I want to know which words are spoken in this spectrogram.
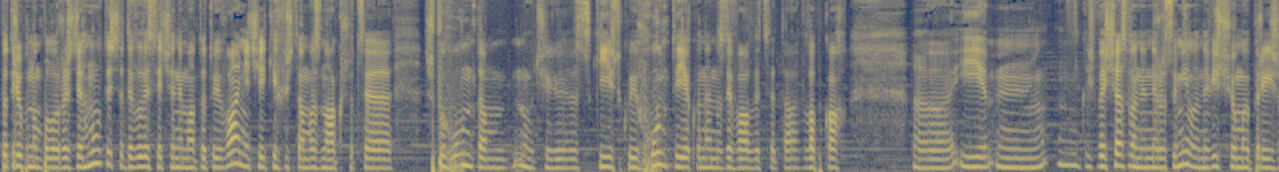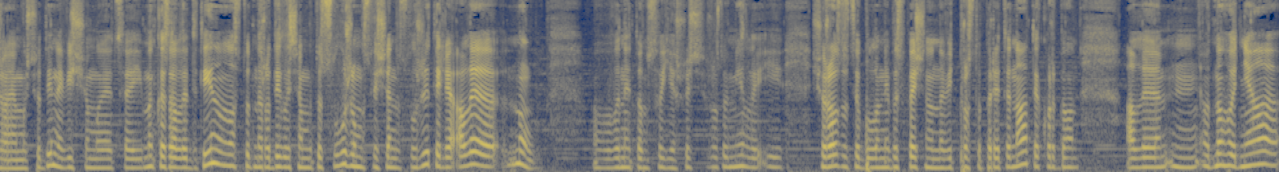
потрібно було роздягнутися, дивилися, чи нема татуювання, чи якихось там ознак, що це шпигун, там ну чи з київської хунти, як вони називали це та в лапках. Е, і весь час вони не розуміли, навіщо ми приїжджаємо сюди, навіщо ми це. І ми казали, дитина у нас тут народилася, ми тут служимо, священнослужителі, але ну вони там своє щось розуміли, і щоразу це було небезпечно навіть просто перетинати кордон. Але одного дня,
